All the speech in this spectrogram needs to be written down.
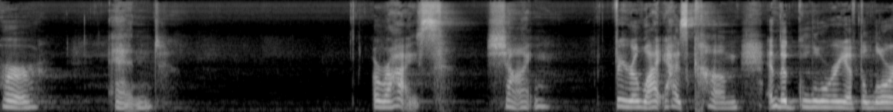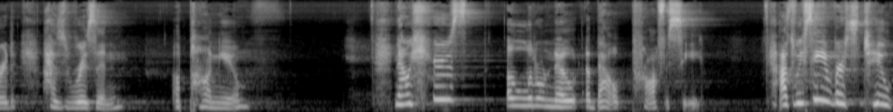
her end. Arise, shine, for your light has come, and the glory of the Lord has risen upon you. Now, here's a little note about prophecy. As we see in verse 2,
